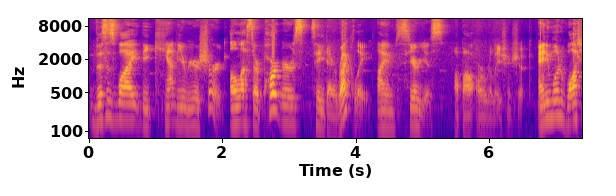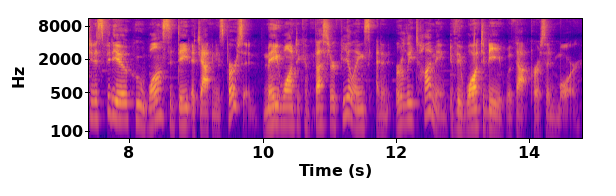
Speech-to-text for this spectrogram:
This is why they can't be reassured unless their partners say directly, I am serious about our relationship. Anyone watching this video who wants to date a Japanese person may want to confess their feelings at an early timing if they want to be with that person more.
